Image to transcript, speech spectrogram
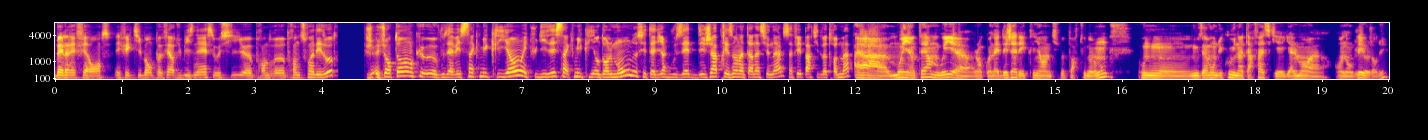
Belle référence. Effectivement, on peut faire du business aussi, prendre, prendre soin des autres. J'entends que vous avez 5000 clients et tu disais 5000 clients dans le monde, c'est-à-dire que vous êtes déjà présent à l'international, ça fait partie de votre roadmap? À moyen terme, oui. Alors qu'on a déjà des clients un petit peu partout dans le monde. nous avons du coup une interface qui est également euh, en anglais aujourd'hui.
